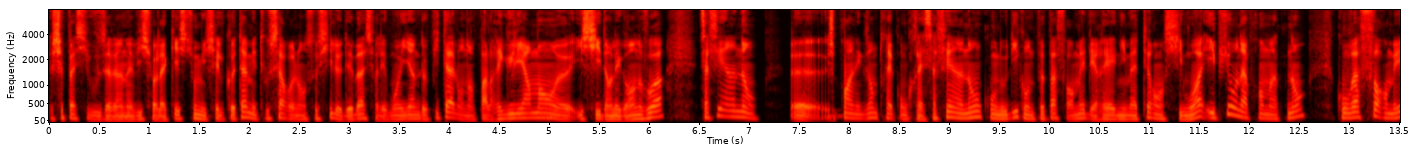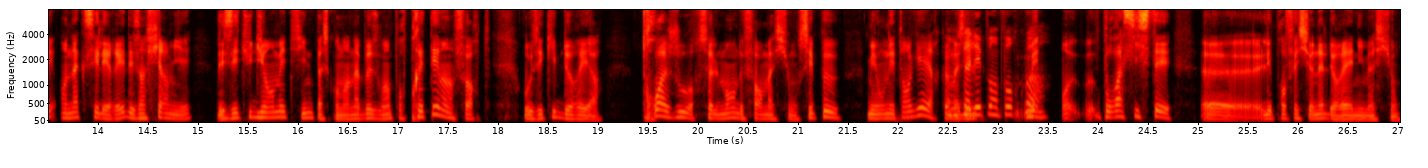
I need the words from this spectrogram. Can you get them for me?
je ne sais pas si vous avez un avis sur la question, Michel Cotta, mais tout ça relance aussi le débat sur les moyens de l'hôpital. On en parle régulièrement Mm. euh, ici dans les grandes voies. Ça fait un an. euh, je prends un exemple très concret. Ça fait un an qu'on nous dit qu'on ne peut pas former des réanimateurs en six mois. Et puis on apprend maintenant qu'on va former en accéléré des infirmiers, des étudiants en médecine, parce qu'on en a besoin pour prêter main forte aux équipes de Réa. Trois jours seulement de formation, c'est peu, mais on est en guerre. Comme Mais a ça dit- dépend pourquoi. mais, euh, pour assister euh, les professionnels de réanimation,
